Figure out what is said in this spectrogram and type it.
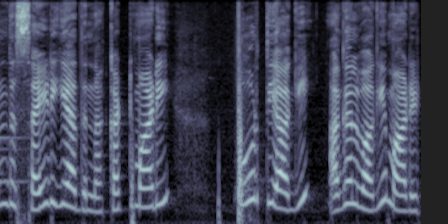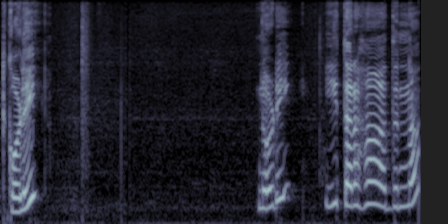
ಒಂದು ಸೈಡ್ಗೆ ಅದನ್ನು ಕಟ್ ಮಾಡಿ ಪೂರ್ತಿಯಾಗಿ ಅಗಲವಾಗಿ ಮಾಡಿಟ್ಕೊಳ್ಳಿ. ನೋಡಿ, ಈ ತರಹ ಅದನ್ನು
